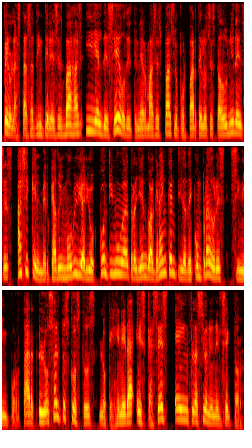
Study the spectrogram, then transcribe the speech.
pero las tasas de intereses bajas y el deseo de tener más espacio por parte de los estadounidenses hace que el mercado inmobiliario continúe atrayendo a gran cantidad de compradores sin importar los altos costos, lo que genera escasez e inflación en el sector.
